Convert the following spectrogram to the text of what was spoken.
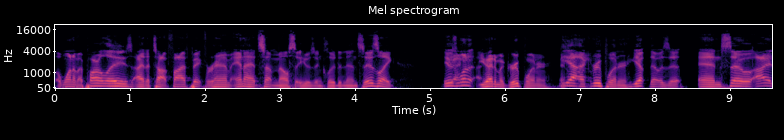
one of my parlays. I had a top five pick for him, and I had something else that he was included in. So it was like, it was you one. had, Of, you had him a group winner. yeah, a group winner. Yep, that was it. And so I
